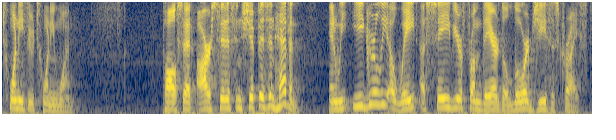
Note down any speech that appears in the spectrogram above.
20 through 21. Paul said, Our citizenship is in heaven, and we eagerly await a Savior from there, the Lord Jesus Christ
